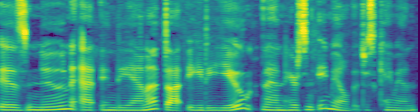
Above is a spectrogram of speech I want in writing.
is noon at indiana.edu. And here's an email that just came in.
